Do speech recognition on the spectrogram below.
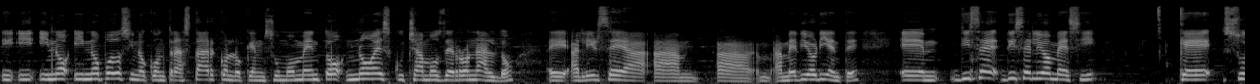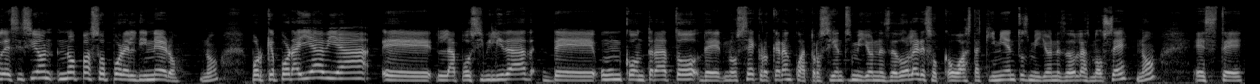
y, no, y no puedo sino contrastar con lo que en su momento no escuchamos de Ronaldo al irse a, a Medio Oriente. dice, dice Leo Messi que su decisión no pasó por el dinero, ¿no? Porque por ahí había eh, la posibilidad de un contrato de, no sé, creo que eran 400 millones de dólares o, hasta 500 millones de dólares, no sé, ¿no? Este,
